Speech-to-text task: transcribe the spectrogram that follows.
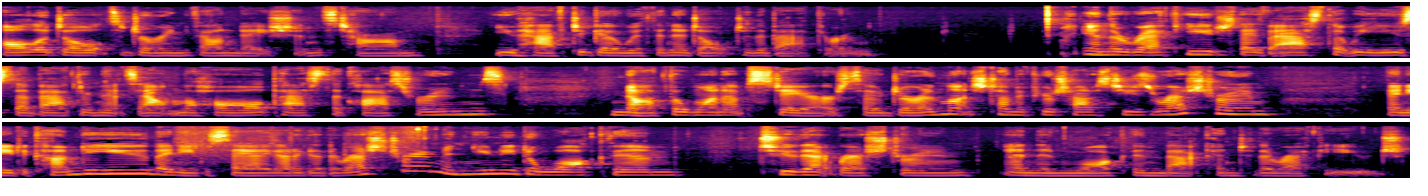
all adults during foundations time. You have to go with an adult to the bathroom. In the refuge, they've asked that we use the bathroom that's out in the hall past the classrooms, not the one upstairs. So during lunchtime, if your child has to use the restroom, they need to come to you. They need to say, I got to go to the restroom, and you need to walk them to that restroom and then walk them back into the refuge.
